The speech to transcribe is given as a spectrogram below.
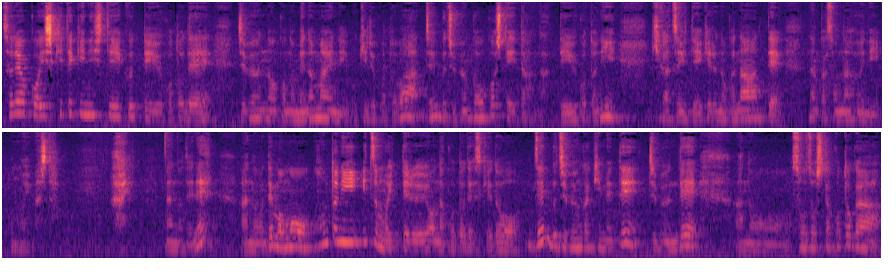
それをこう意識的にしていくっていうことで自分のこの目の前に起きることは全部自分が起こしていたんだっていうことに気がついていけるのかなってなんかそんな風に思いました。はい。なのでねあのでももう本当にいつも言ってるようなことですけど全部自分が決めて自分であの想像したことが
